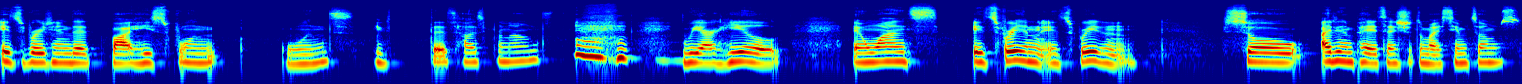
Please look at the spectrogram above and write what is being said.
it's written that by his wound, wounds, if that's how it's pronounced, we are healed. And once it's written, it's written. So I didn't pay attention to my symptoms.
